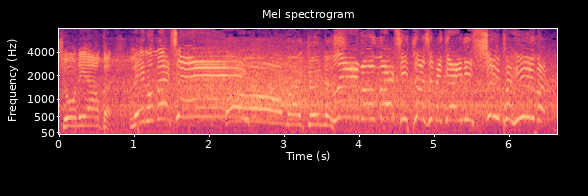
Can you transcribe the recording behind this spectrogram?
Jordi Alba, Lionel Messi! Oh my goodness! Lionel Messi does it again. He's superhuman.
